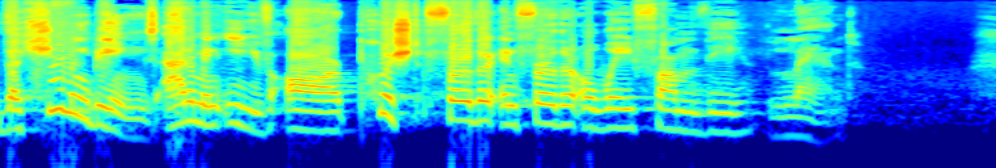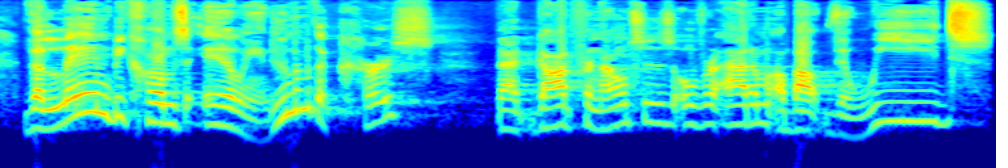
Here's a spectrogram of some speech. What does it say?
the human beings, Adam and Eve, are pushed further and further away from the land. The land becomes alien. Do you remember the curse that God pronounces over Adam about the weeds?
